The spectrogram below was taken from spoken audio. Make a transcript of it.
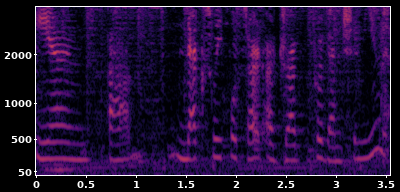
And um, next week we'll start our drug prevention unit.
